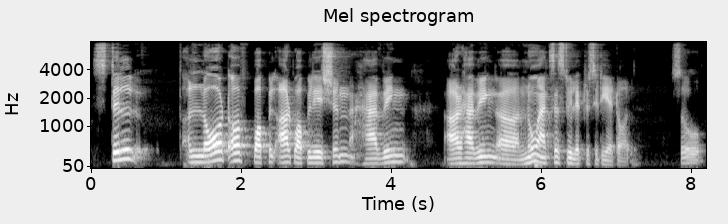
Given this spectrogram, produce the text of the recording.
still a lot of our population having are having uh, no access to electricity at all. So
